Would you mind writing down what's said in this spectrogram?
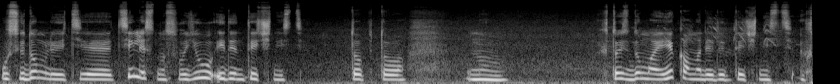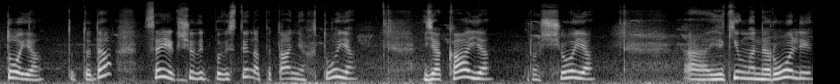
усвідомлюють е, цілісно свою ідентичність. Тобто, ну, хтось думає, яка в мене ідентичність, хто я? Тобто, да, це якщо відповісти на питання, хто я, яка я, про що я, які в мене ролі.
